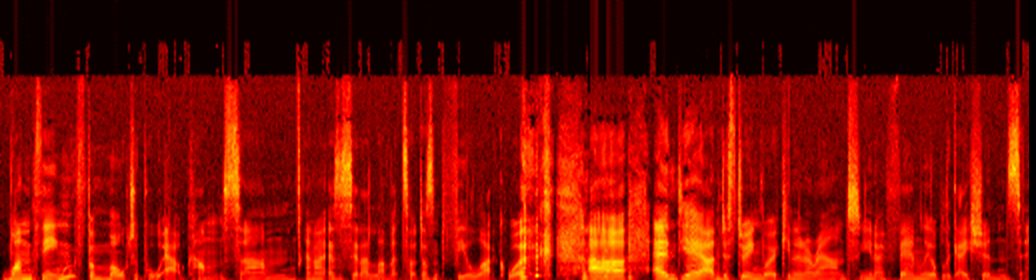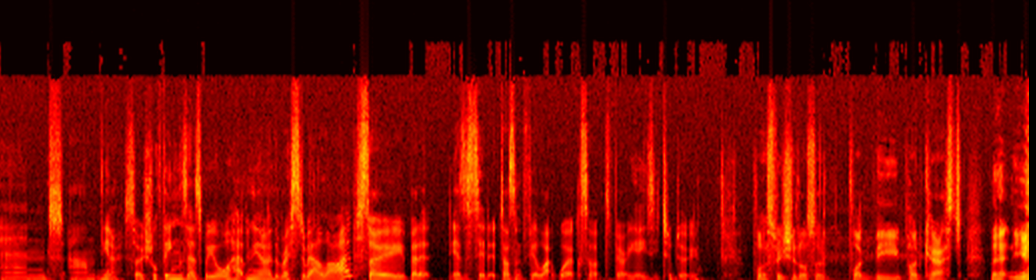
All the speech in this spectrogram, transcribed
one thing for multiple outcomes. Um, and I, as I said, I love it, so it doesn't feel like work. uh, and yeah, I'm just doing work in and around, you know, family obligations and, um, you know, social things as we all have, you know, the rest of our lives. So, but it, as I said, it doesn't feel like work, so it's very easy to do. Plus, we should also plug the podcast that you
